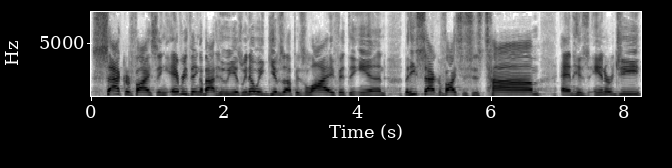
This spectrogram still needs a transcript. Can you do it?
sacrificing everything about who he is. We know he gives up his life at the end, but he sacrifices his time and his energy.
